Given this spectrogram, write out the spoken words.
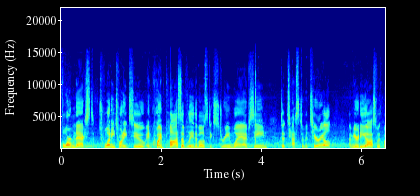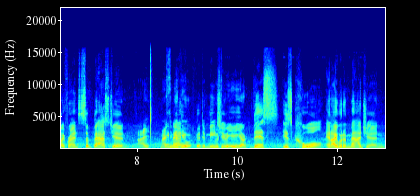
Formnext 2022, and quite possibly the most extreme way I've seen to test a material. I'm here at EOS with my friend Sebastian. Hi, nice Hey, to man. meet you. Good to meet Good you. to be here. This is cool, and I would imagine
